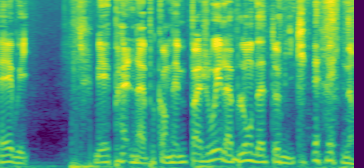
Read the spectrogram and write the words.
Eh oui. Mais elle n'a quand même pas joué la blonde atomique. non.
